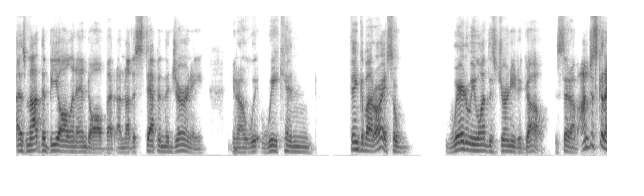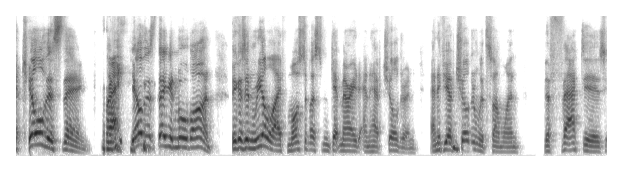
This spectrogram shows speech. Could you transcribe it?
as not the be all and end all but another step in the journey you know we, we can think about all right so where do we want this journey to go? Instead of i'm just going to kill this thing. Right. kill this thing and move on. Because in real life most of us get married and have children. And if you have children with someone the fact is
